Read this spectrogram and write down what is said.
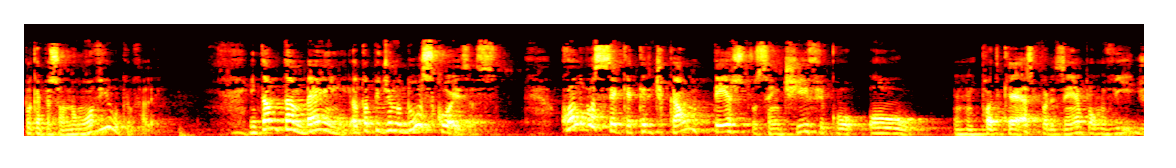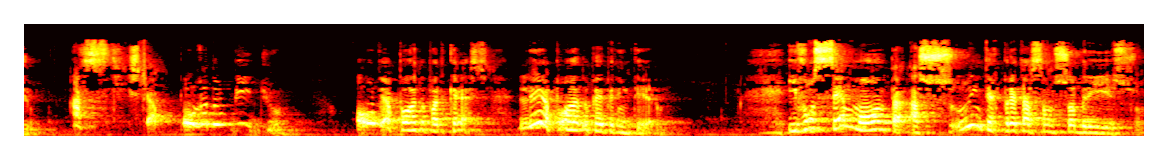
Porque a pessoa não ouviu o que eu falei. Então também eu estou pedindo duas coisas. Quando você quer criticar um texto científico ou um podcast, por exemplo, ou um vídeo, assiste a porra vídeo. Ouve a porra do podcast. Lê a porra do paper inteiro. E você monta a sua interpretação sobre isso.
